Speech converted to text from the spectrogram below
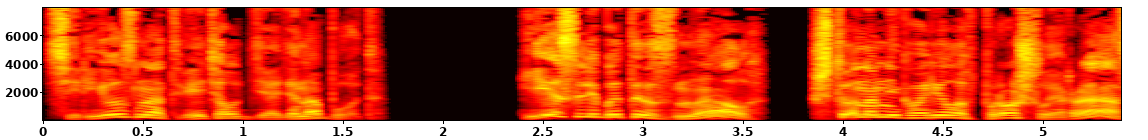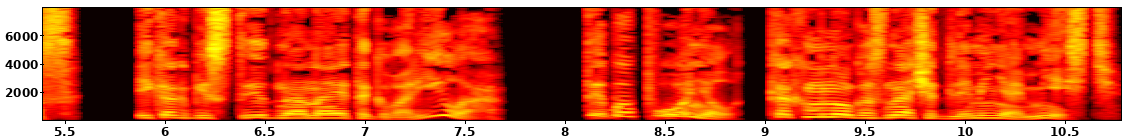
серьезно ответил дядя Набот. «Если бы ты знал, что она мне говорила в прошлый раз, и как бесстыдно она это говорила, ты бы понял, как много значит для меня месть.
